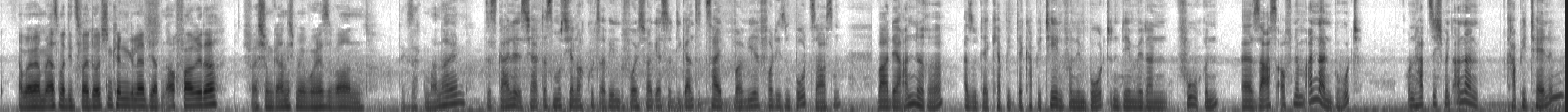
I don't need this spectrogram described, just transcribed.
Aber wir haben erstmal die zwei Deutschen kennengelernt, die hatten auch Fahrräder. Ich weiß schon gar nicht mehr, woher sie waren. Hat er gesagt Mannheim? Das Geile ist ja, das muss ich ja noch kurz erwähnen, bevor ich es vergesse, die ganze Zeit, weil wir vor diesem Boot saßen, war der andere, also der, Kapi der Kapitän von dem Boot, in dem wir dann fuhren, äh, saß auf einem anderen Boot und hat sich mit anderen Kapitänen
